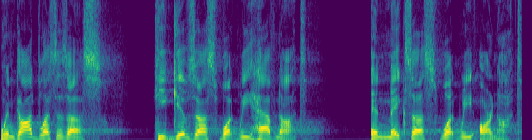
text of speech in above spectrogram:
When God blesses us, He gives us what we have not and makes us what we are not.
